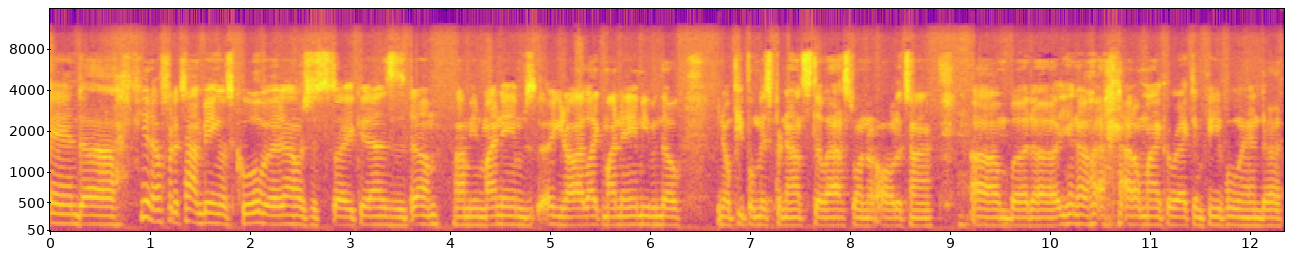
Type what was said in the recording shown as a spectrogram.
and uh, you know, for the time being, it was cool. But I was just like, yeah, this is dumb. I mean, my name's uh, you know, I like my name, even though you know people mispronounce the last one all the time. Um, but uh, you know, I don't mind correcting people, and uh,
